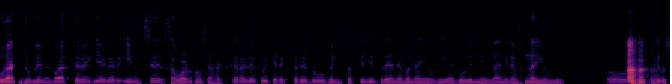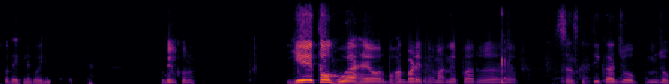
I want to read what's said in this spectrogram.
पुराने समय में बात करें कि अगर इनसे सवर्णों से हटकर अगर कोई कैरेक्टर है तो वो फ़िल्म सत्यजीत रे ने बनाई होगी या गोविंद निहलानी ने बनाई होगी, हाँ, तो हाँ, हाँ, फिर उसको देखने कोई नहीं बिल्कुल। ये तो हुआ है और बहुत बड़े पैमाने पर संस्कृति का जो जो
